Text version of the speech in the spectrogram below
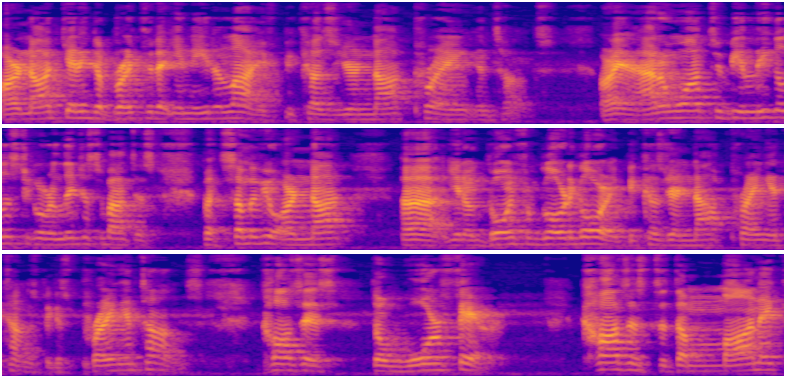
are not getting the breakthrough that you need in life because you're not praying in tongues. All right, and I don't want to be legalistic or religious about this, but some of you are not, uh, you know, going from glory to glory because you're not praying in tongues. Because praying in tongues causes the warfare, causes the demonic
